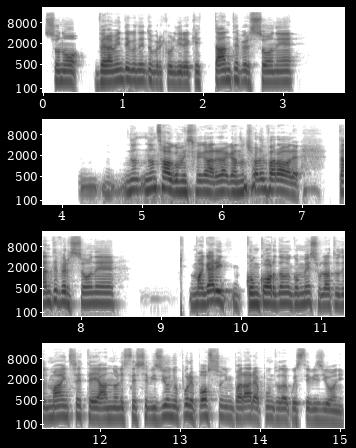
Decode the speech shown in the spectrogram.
sono veramente contento perché vuol dire che tante persone... Non, non so come spiegare, raga, non ho le parole. Tante persone magari concordano con me sul lato del mindset e hanno le stesse visioni oppure possono imparare appunto da queste visioni.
